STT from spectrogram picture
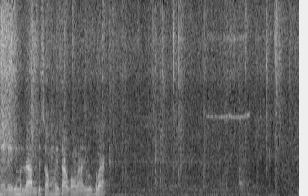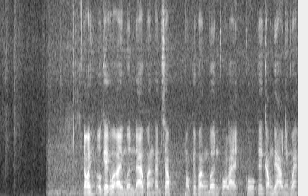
Này, để mình làm cho xong mấy tàu còn lại luôn các bạn. Rồi, ok các bạn ơi, mình đã hoàn thành xong một cái phần bên còn lại của cái cổng gào nha các bạn.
